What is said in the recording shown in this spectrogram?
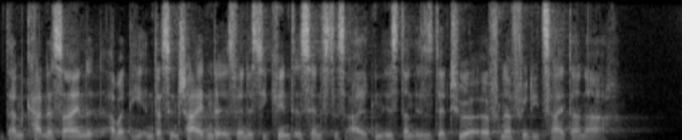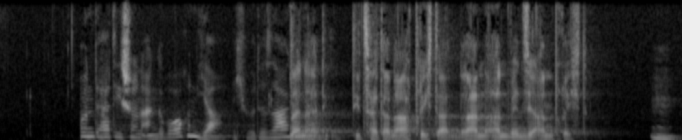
dann kann es sein, aber die, das Entscheidende ist, wenn es die Quintessenz des Alten ist, dann ist es der Türöffner für die Zeit danach. Und hat die schon angebrochen? Ja, ich würde sagen. Nein, ja. nein, die, die, Zeit danach bricht dann an, wenn sie anbricht. Mhm.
